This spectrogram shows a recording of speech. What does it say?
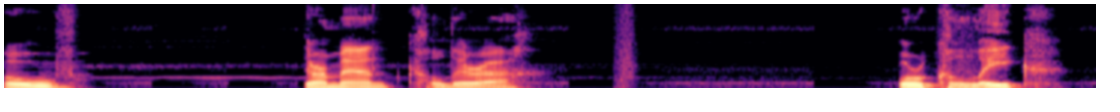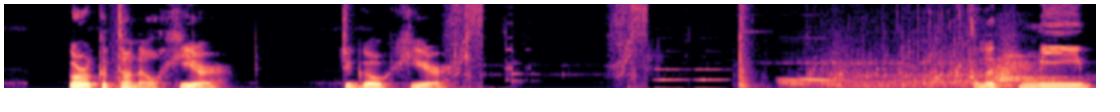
Cove, Darman, Caldera, Gorko Lake, Gorko Tunnel, here. To go here. So let me...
